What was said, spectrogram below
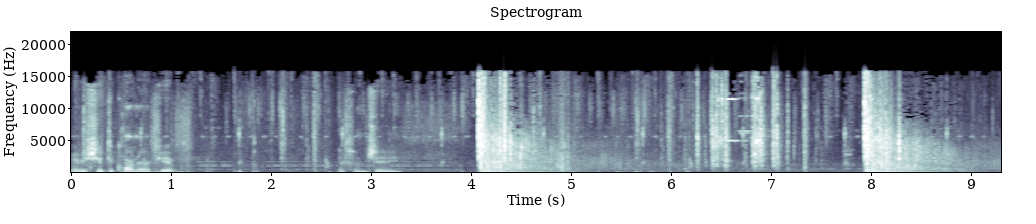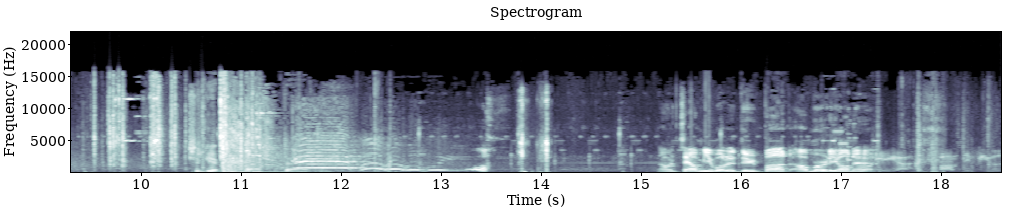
Maybe shoot the corner if you have FMG. Should get flash with that. Oh. Don't tell me what to do, bud. I'm already on it. Here, bomb defused.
